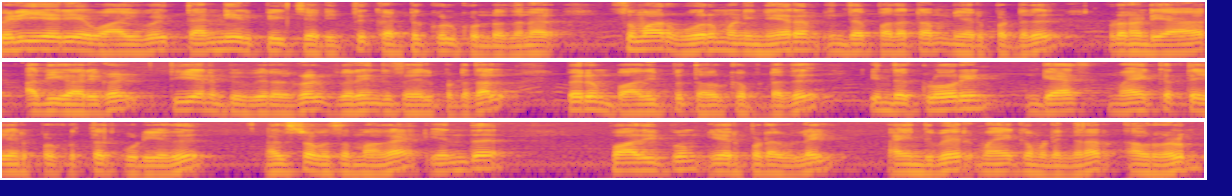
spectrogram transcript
வெளியேறிய வாயுவை தண்ணீர் பீச்சடித்து கட்டுக்குள் கொண்டு வந்தனர். சுமார் ஒரு மணி நேரம் இந்த பதட்டம் ஏற்பட்டது. உடனடியாக அதிகாரிகள் தீயணைப்பு வீரர்கள் விரைந்து செயல்பட்டதால் பெரும் பாதிப்பு தவிர்க்கப்பட்டது. இந்த குளோரின் கேஸ் மயக்கத்தை ஏற்படுத்தக்கூடியது. அதிர்ஷ்டவசமாக எந்த பாதிப்பும் ஏற்படவில்லை. ஐந்து பேர் மயக்கமடைந்தனர். அவர்களும்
